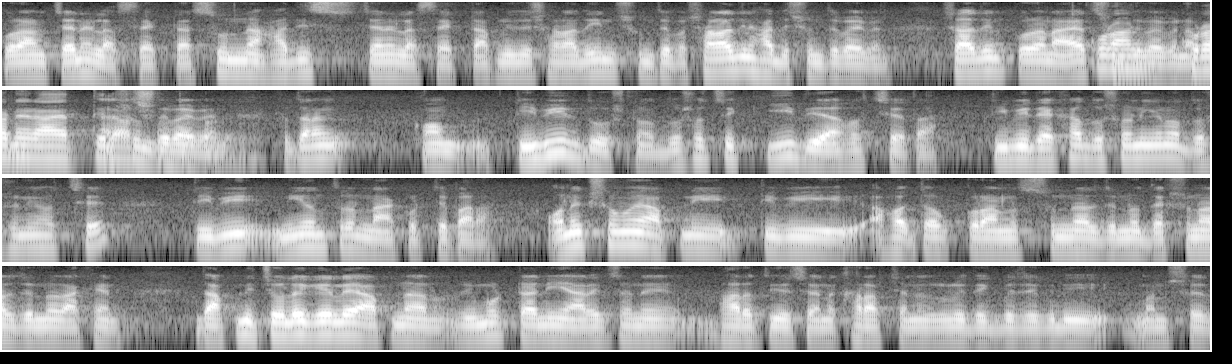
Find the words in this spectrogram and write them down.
কোরআন চ্যানেল আছে একটা সুন্না হাদিস চ্যানেল আছে একটা আপনি যদি সারাদিন শুনতে পা- সারাদিন হাদিস শুনতে পাইবেন সারাদিন কোরআন আয়াত শুনতে আপনি। কোরআনের আয়াত শুনতে পাইবেন। সুতরাং কম টিভির দোষ নয় দোষ হচ্ছে কি দেয়া হচ্ছে তা। টিভি দেখা দোষণীয় না দোষণীয় হচ্ছে টিভি নিয়ন্ত্রণ না করতে পারা। অনেক সময় আপনি টিভি হয়তো কোরআন শোনার জন্য শোনার জন্য রাখেন। আপনি চলে গেলে আপনার রিমোটটা নিয়ে আরেকজনে ভারতীয় চ্যানেল খারাপ চ্যানেলগুলি দেখবে, যেগুলি মানুষের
